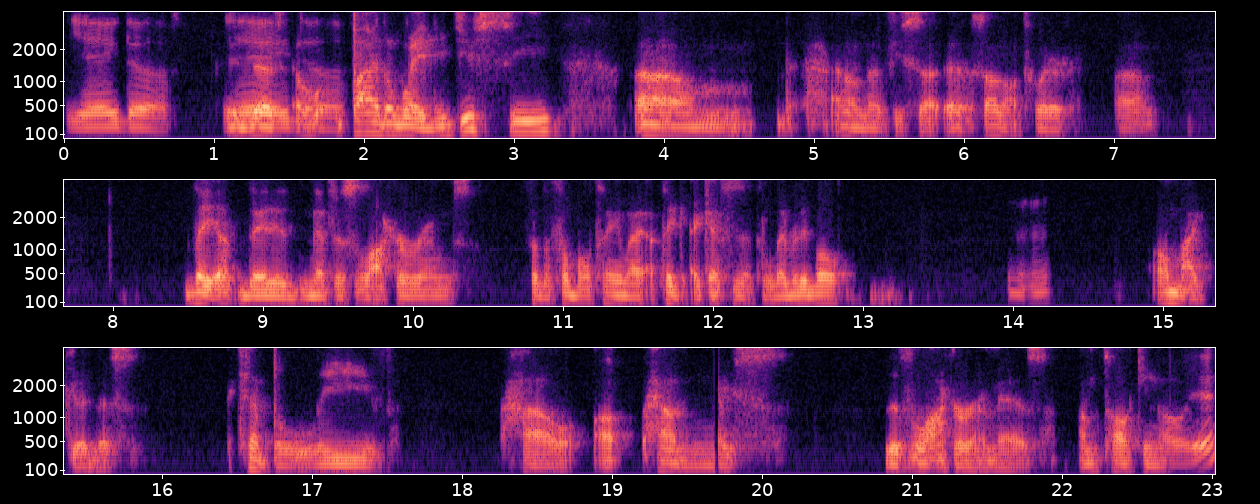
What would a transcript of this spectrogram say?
Yeah, he does. It yeah, does. He oh, does. By the way, did you see? Um, I don't know if you saw uh, saw it on Twitter. Um, they updated Memphis locker rooms for the football team. I, I think I guess it's at the Liberty Bowl. Mm-hmm. Oh my goodness, I can't believe how uh, how nice this locker room is. I'm talking. Oh yeah.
